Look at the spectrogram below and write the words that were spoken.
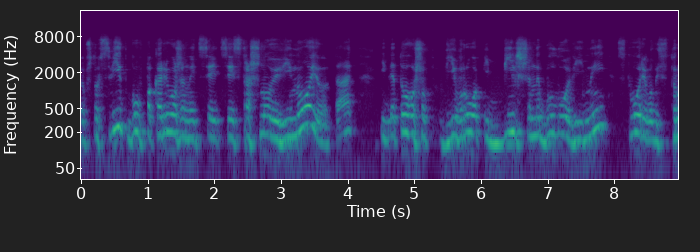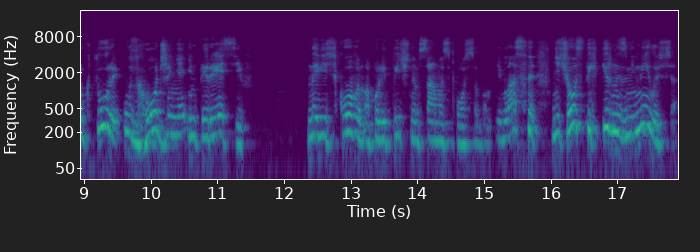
Тобто світ був покорьожений цей, цей страшною війною, так і для того, щоб в Європі більше не було війни, створювались структури узгодження інтересів не військовим, а політичним саме способом. І, власне, нічого з тих пір не змінилося.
